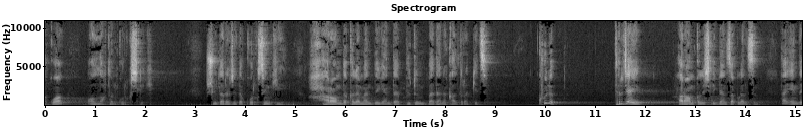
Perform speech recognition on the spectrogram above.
Taqvo ollohdan qo'rqishlik. Shu darajada qo'rqsinki haromni qilaman deganda butun badani qaltirab ketsin. Kulib tirjayib harom qilishlikdan saqlansin. Ha endi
